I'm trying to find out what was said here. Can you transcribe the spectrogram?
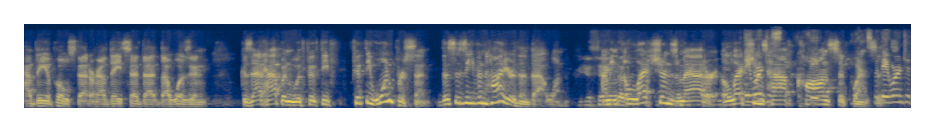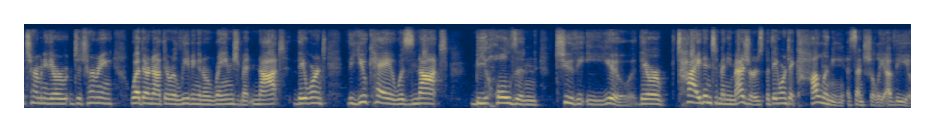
Have they opposed that or have they said that that wasn't because that happened with 50 51% this is even higher than that one. I mean elections matter. elections have consequences they, yes, but they weren't determining they were determining whether or not they were leaving an arrangement not they weren't the uk was not beholden to the eu they were tied into many measures but they weren't a colony essentially of the eu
